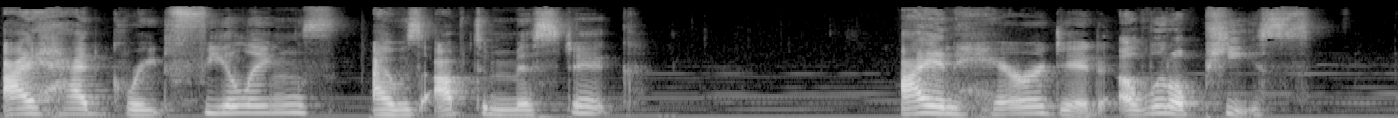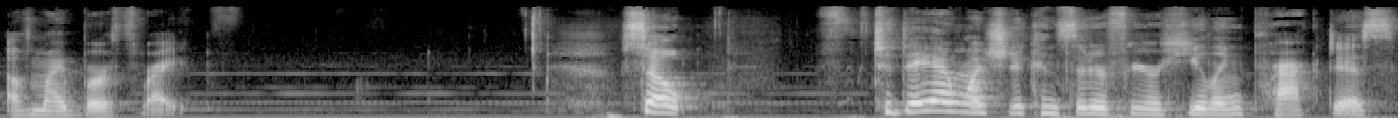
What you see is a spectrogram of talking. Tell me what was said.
I had great feelings. I was optimistic. I inherited a little piece of my birthright. So, today I want you to consider for your healing practice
